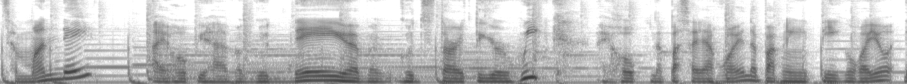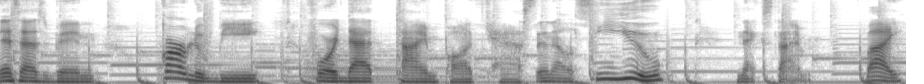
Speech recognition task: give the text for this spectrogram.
it's a Monday. I hope you have a good day. You have a good start to your week. I hope napasaya ko kayo, napakingiti ko kayo. This has been Carlo B for That Time Podcast and I'll see you next time. Bye!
